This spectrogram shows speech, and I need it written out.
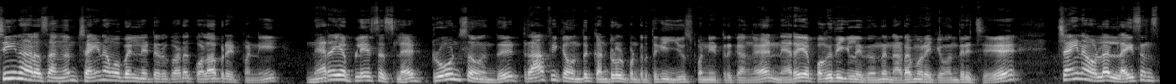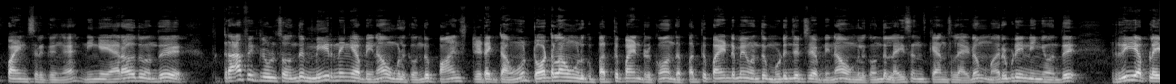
சீன அரசாங்கம் சைனா மொபைல் நெட்வொர்க்கோட கொலாபரேட் பண்ணி நிறைய பிளேசஸில் ட்ரோன்ஸை வந்து டிராஃபிக்கை வந்து கண்ட்ரோல் பண்ணுறதுக்கு யூஸ் பண்ணிகிட்ருக்காங்க இருக்காங்க. நிறைய பகுதிகளில் இது வந்து நடைமுறைக்கு வந்துருச்சு. சைனாவில் லைசன்ஸ் பாயிண்ட்ஸ் இருக்குங்க. நீங்கள் யாராவது வந்து டிராஃபிக் ரூல்ஸை வந்து மீறினீங்க அப்படின்னா உங்களுக்கு வந்து பாயிண்ட்ஸ் டிடெக்ட் ஆகும். டோட்டலாக உங்களுக்கு பத்து பாயிண்ட் இருக்கும். அந்த பத்து பாயிண்ட்டுமே வந்து முடிஞ்சிருச்சு அப்படின்னா உங்களுக்கு வந்து லைசன்ஸ் கேன்சல் ஆகிடும் மறுபடியும் நீங்கள் வந்து ரீஅப்ளை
